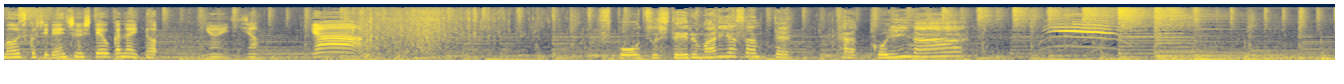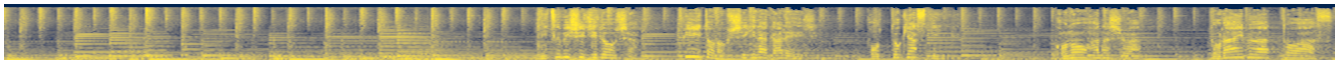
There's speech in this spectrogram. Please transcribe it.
もう少し練習しておかないと。よいしょ。やスポーツしているマリアさんってかっこいいな。三菱自動車ピートの不思議なガレージポッドキャスティング。このお話はドライブ・アット・アース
